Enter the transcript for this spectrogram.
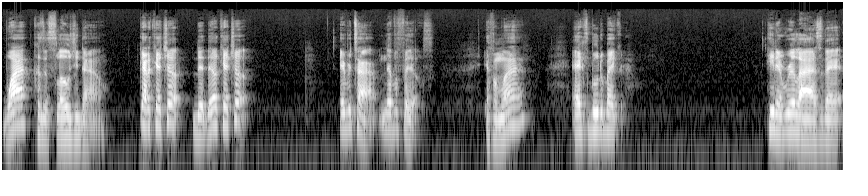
Why? Because it slows you down. Got to catch up. They'll catch up. Every time. Never fails. If I'm lying, ex Budda Baker. He didn't realize that.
